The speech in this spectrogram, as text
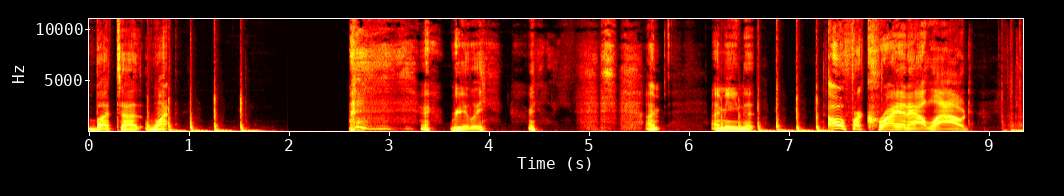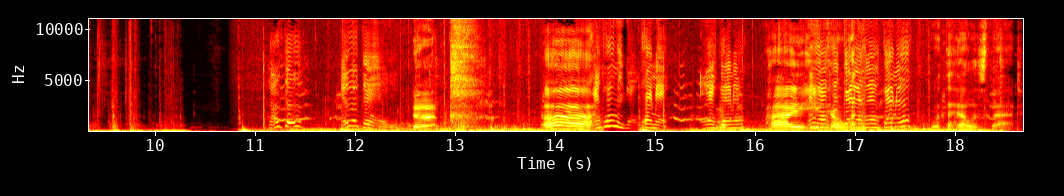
but uh, what? really? I'm, I mean, uh, oh, for crying out loud! Uh, hi, Iko. What, what the hell is that?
